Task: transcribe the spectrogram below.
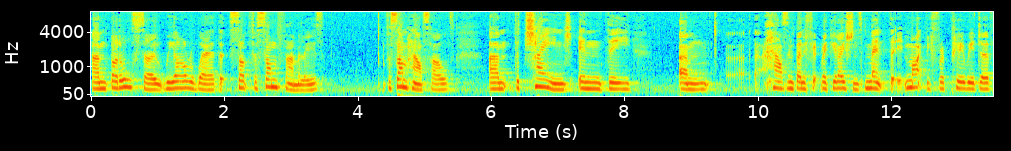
Um, but also, we are aware that some, for some families, for some households, um, the change in the um, uh, housing benefit regulations meant that it might be for a period of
